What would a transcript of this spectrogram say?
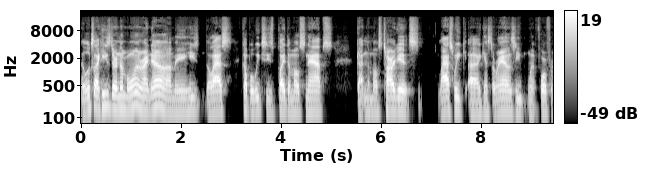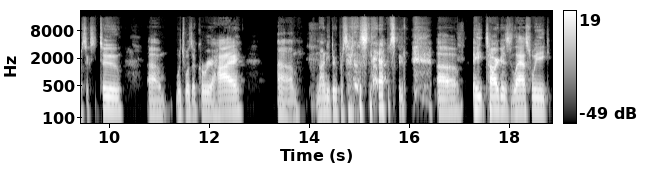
it looks like he's their number one right now. I mean, he's the last couple weeks he's played the most snaps, gotten the most targets. Last week uh, against the Rams, he went four for 62, um, which was a career high. Um, 93% of snaps, uh, eight targets last week.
